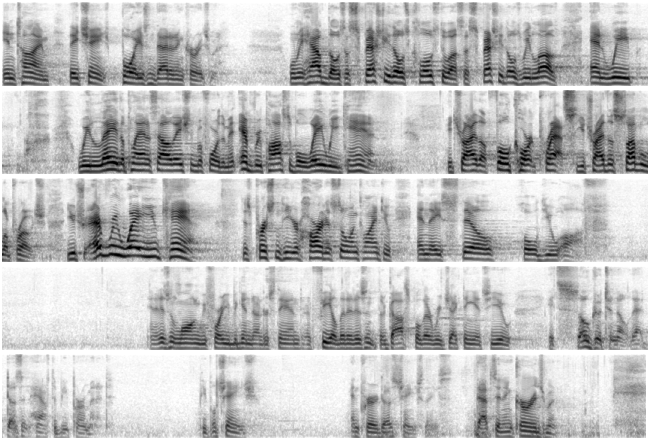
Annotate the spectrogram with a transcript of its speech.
In time, they change. Boy, isn't that an encouragement? When we have those, especially those close to us, especially those we love, and we, we lay the plan of salvation before them in every possible way we can. You try the full court press, you try the subtle approach, you every way you can. This person to your heart is so inclined to, and they still hold you off. And it isn't long before you begin to understand and feel that it isn't the gospel they're rejecting, it's you. It's so good to know that doesn't have to be permanent. People change, and prayer does change things. That's an encouragement.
